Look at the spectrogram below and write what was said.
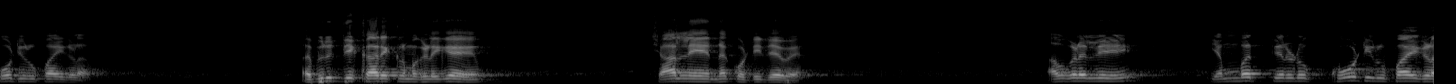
ಕೋಟಿ ರೂಪಾಯಿಗಳ ಅಭಿವೃದ್ಧಿ ಕಾರ್ಯಕ್ರಮಗಳಿಗೆ ಚಾಲನೆಯನ್ನು ಕೊಟ್ಟಿದ್ದೇವೆ. ಅವುಗಳಲ್ಲಿ ಎಂಬತ್ತೆರಡು ಕೋಟಿ ರೂಪಾಯಿಗಳ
